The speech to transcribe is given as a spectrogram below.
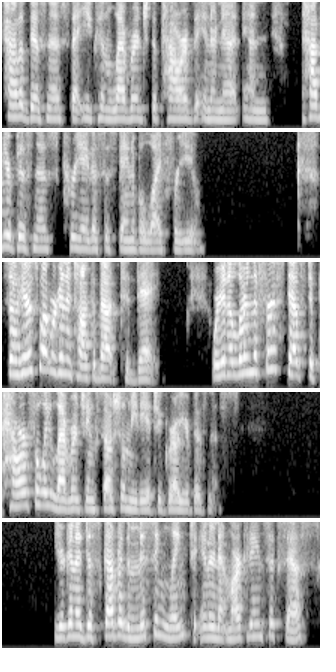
have a business that you can leverage the power of the internet and have your business create a sustainable life for you. So here's what we're going to talk about today. We're going to learn the first steps to powerfully leveraging social media to grow your business. You're going to discover the missing link to internet marketing success,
